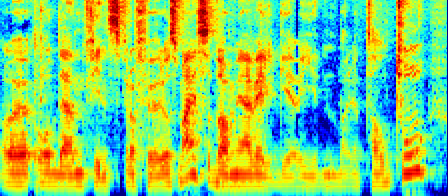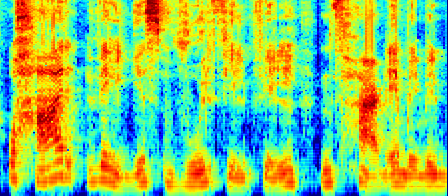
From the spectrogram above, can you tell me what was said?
og den finnes fra før hos meg, så da må jeg velge å gi den bare tall 2. Og her velges hvor filmfilen, den ferdige, blir,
